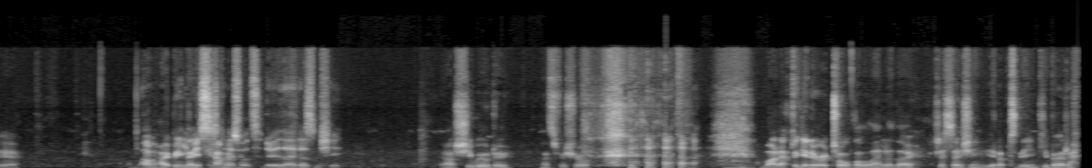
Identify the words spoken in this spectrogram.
yeah, I'm Oh, hoping they come. knows what to do though, doesn't she? Oh, she will do. That's for sure. I might have to get her a taller ladder though, just so she can get up to the incubator.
